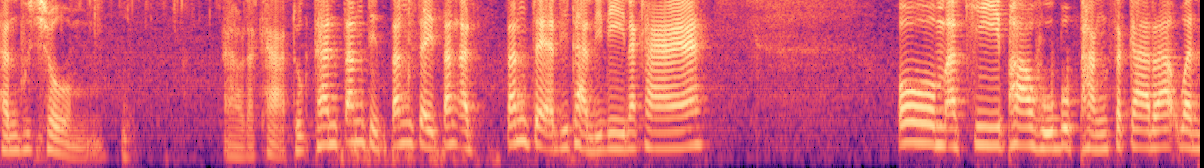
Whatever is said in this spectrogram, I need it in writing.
ท่านผู้ชม เอาละค่ะ ทุกท่านตั้งจิตตั้งใจตั้งตั้งใจอธิษฐานดีๆนะคะ โอม อคีพาหูบุพังสการะวัน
